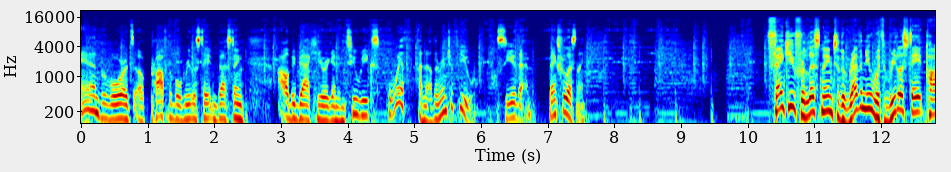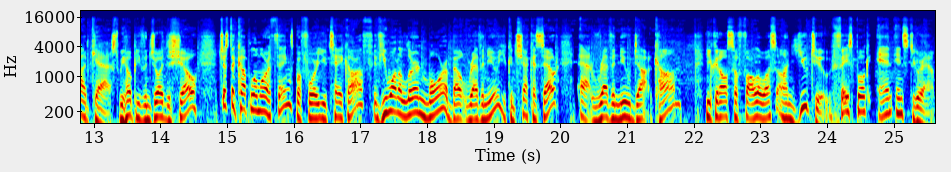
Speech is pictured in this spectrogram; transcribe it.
and rewards of profitable real estate investing. I'll be back here again in two weeks with another interview. I'll see you then. Thanks for listening. Thank you for listening to the Revenue with Real Estate podcast. We hope you've enjoyed the show. Just a couple of more things before you take off. If you want to learn more about revenue, you can check us out at revnyou.com. You can also follow us on YouTube, Facebook, and Instagram.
